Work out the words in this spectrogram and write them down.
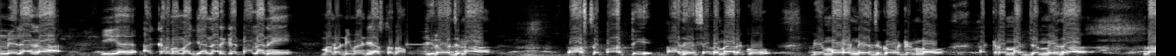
ఎమ్మెల్యేగా ఈ అక్రమ మద్యాన్ని అరికట్టాలని మనం డిమాండ్ చేస్తున్నాం. ఈ రోజున రాష్ట్ర పార్టీ ఆదేశాల మేరకు భీమవరం నియోజకవర్గంలో అక్రమ మద్యం మీద ఇలా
